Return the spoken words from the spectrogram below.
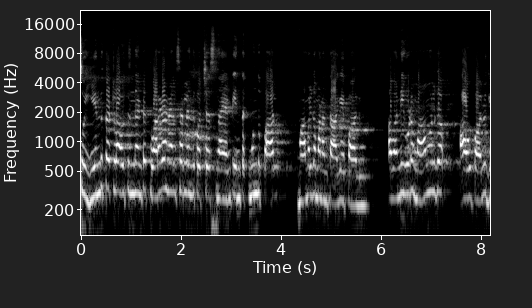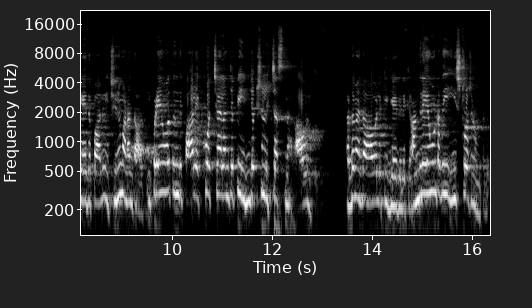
సో ఎందుకు అట్లా అవుతుందంటే త్వరగా నెలసర్లు ఎందుకు వచ్చేస్తున్నాయి అంటే ఇంతకు ముందు పాలు మామూలుగా మనం తాగే పాలు అవన్నీ కూడా మామూలుగా ఆవు పాలు గేదె పాలు ఇచ్చిను మనం తాగుతాం. ఇప్పుడు ఏమవుతుంది? పాలు ఎక్కువ వచ్చేయాలని చెప్పి ఇంజక్షన్లు ఇచ్చేస్తున్నారు ఆవులకి. అర్థమైంది? ఆవులకి గేదెలకి. అందులో ఏముంటది? ఈస్ట్రోజన్ ఉంటుంది.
